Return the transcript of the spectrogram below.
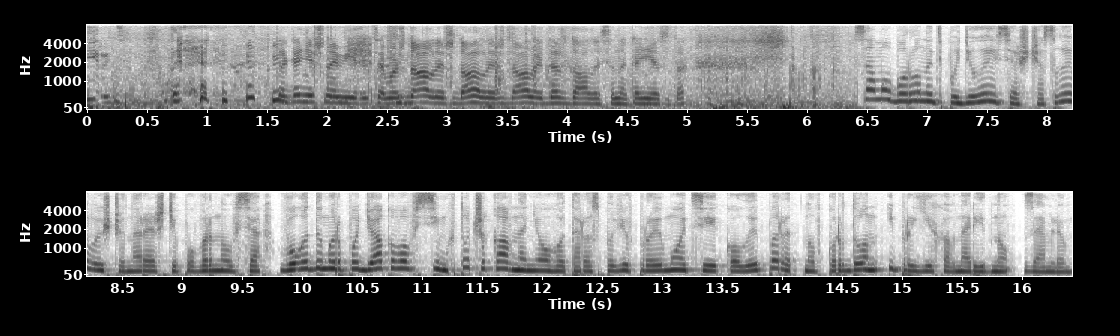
Та, звісно, віриться. Ми ждали, ждали, ждали і дождалися наконець-то. Самооборонець поділився, щасливий, що нарешті повернувся. Володимир подякував всім, хто чекав на нього, та розповів про емоції, коли перетнув кордон і приїхав на рідну землю.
